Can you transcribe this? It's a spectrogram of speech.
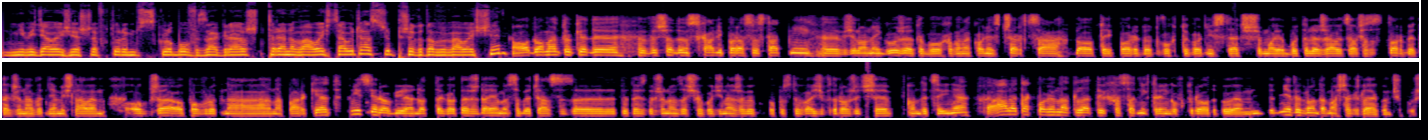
nie wiedziałeś jeszcze, w którym z klubów zagrasz, trenowałeś cały czas, czy przygotowywałeś się? Od momentu, kiedy wyszedłem z hali po raz ostatni w Zielonej Górze, to było chyba na koniec czerwca, do tej pory, do dwóch tygodni wstecz, moje buty leżały cały czas w torbie, także nawet nie myślałem o grze, o powrót na, na parkiet. Nic nie robiłem, dlatego też dajemy sobie czas z, tutaj z drużyną za się godzina, żeby po prostu wejść, wdrożyć się kondycyjnie, ale tak powiem na tle tych ostatnich treningów, które odbyłem, nie wyglądam aż tak źle, jakbym przypuszczał.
